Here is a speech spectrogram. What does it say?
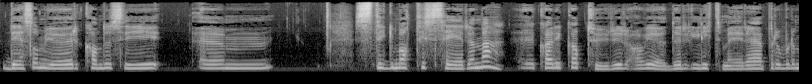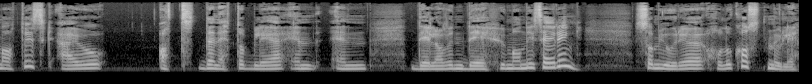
det som gjør, kan du si, ehm, stigmatiserende karikaturer av jøder litt mer problematisk, er jo at det nettopp ble en, en del av en dehumanisering som gjorde holocaust mulig.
